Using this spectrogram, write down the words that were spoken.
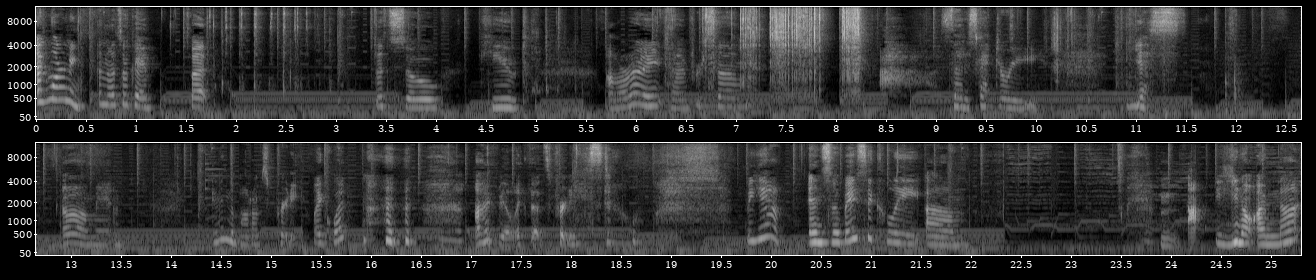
I'm learning and that's okay. But that's so cute. All right, time for some ah, satisfactory. Yes. Oh man. Even the bottom's pretty. Like what? I feel like that's pretty still. But yeah, and so basically, um, you know, I'm not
